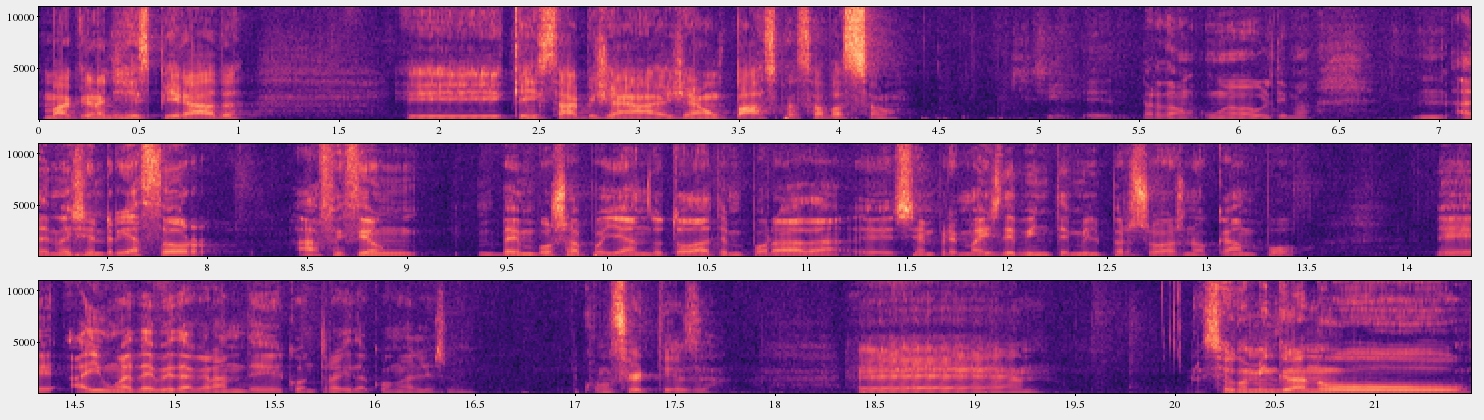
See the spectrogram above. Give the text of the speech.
uma grande respirada e quem sabe já, já é um passo para a salvação. Sí, eh, perdón, unha última. Ademais, en Riazor, a afición ven vos apoiando toda a temporada, eh, sempre máis de 20.000 persoas no campo. Eh, hai unha débeda grande contraída con eles, non? Com certeza. É... Se eu não me engano, o,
